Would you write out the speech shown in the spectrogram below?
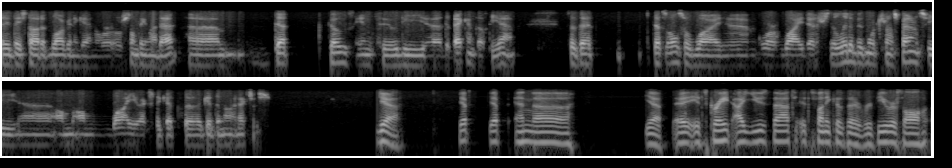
they, started blogging again or, something like that. Um, that goes into the the backend of the app, so that that's also why um, or why there's a little bit more transparency on on why you actually get get denied access. Yeah. Yep. Yep. And yeah, uh, it's great. I use that. It's funny because the reviewers all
